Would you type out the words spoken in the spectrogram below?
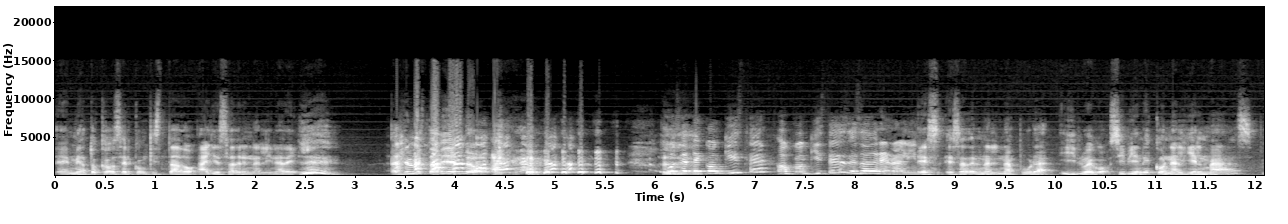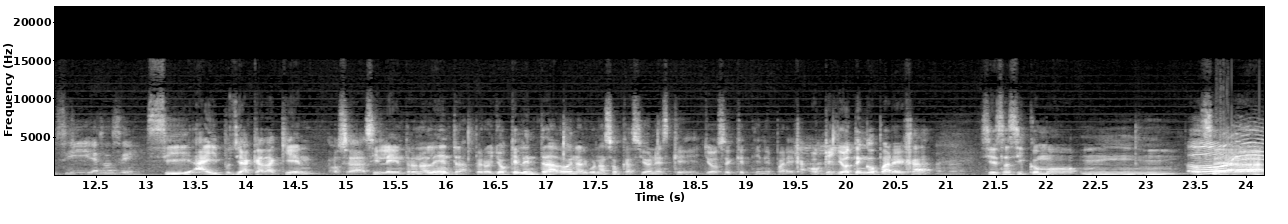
eh, me ha tocado ser conquistado, hay esa adrenalina de, ¡Ah! ¿alguien me está viendo? O sea, te conquisten o conquistes esa adrenalina. es, es adrenalina pura. Y luego, si viene con alguien más, Sí, eso sí. sí, ahí pues ya cada quien, o sea, si le entra o no le entra. Pero yo que le he entrado en algunas ocasiones que yo sé que tiene pareja, o que yo tengo pareja, Ajá. si es así como, mm, o sea.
